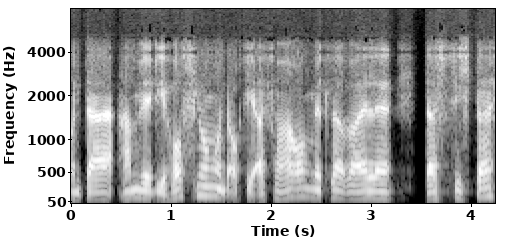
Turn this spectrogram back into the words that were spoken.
und da haben wir die Hoffnung und auch die Erfahrung mittlerweile, dass sich das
